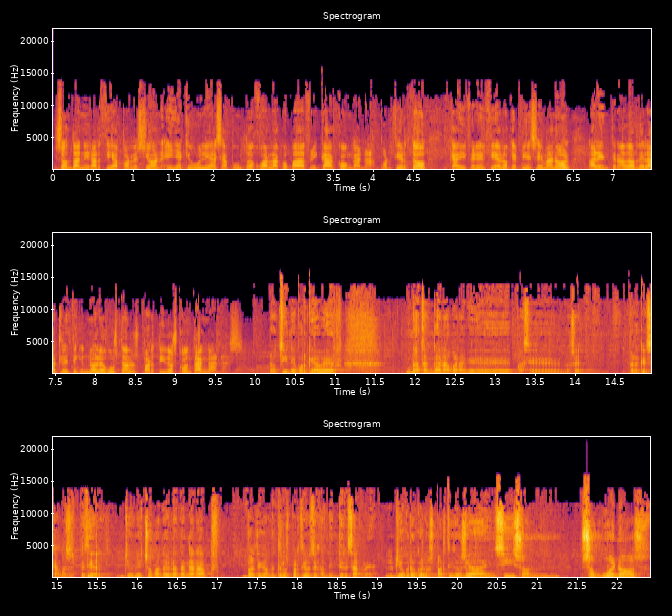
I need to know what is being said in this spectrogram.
son Dani García por lesión e Iñaki Williams a punto de jugar la Copa de África con Ghana. Por cierto, que a diferencia de lo que piensa Imanol, al entrenador del Athletic no le gustan los partidos con tan ganas. No tiene por qué haber una tangana para que pase, no sé, para que sea más especial. Yo, de hecho, cuando hay una tangana, prácticamente los partidos dejan de interesarme. Yo creo que los partidos ya en sí son, son buenos,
